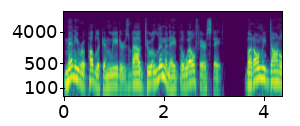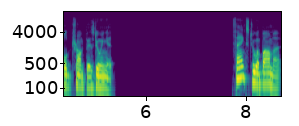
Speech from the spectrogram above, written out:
Many Republican leaders vowed to eliminate the welfare state. But only Donald Trump is doing it. Thanks to Obama,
